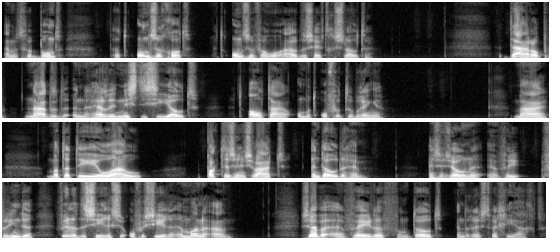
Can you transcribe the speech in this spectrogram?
aan het verbond dat onze God met onze voorouders heeft gesloten. Daarop naderde een Hellenistische Jood altaar om het offer te brengen. Maar Mattateuahu pakte zijn zwaard en doodde hem. En zijn zonen en vrienden vielen de Syrische officieren en mannen aan. Ze hebben er velen van dood en de rest weggejaagd.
